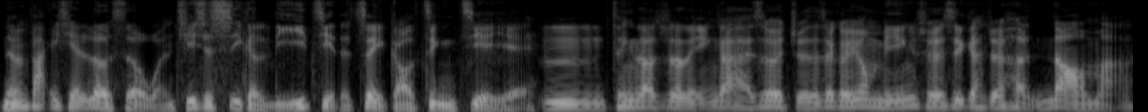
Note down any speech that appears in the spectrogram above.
能发一些乐色文，其实是一个理解的最高境界耶。嗯，听到这里，应该还是会觉得这个用迷因学习感觉很闹嘛。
